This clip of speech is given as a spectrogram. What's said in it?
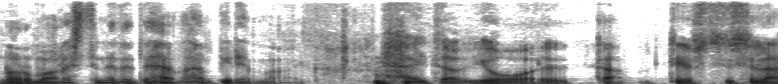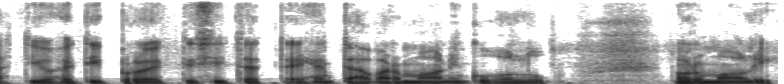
normaalisti näitä tehdään vähän pidemmän aikaa. Näitä, joo. Että tietysti se lähti jo heti projekti siitä, että eihän tämä varmaan niin kuin ollut normaali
